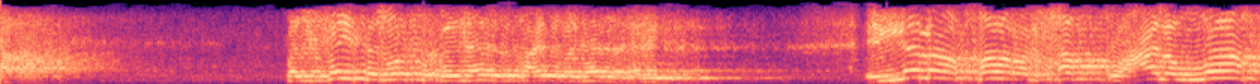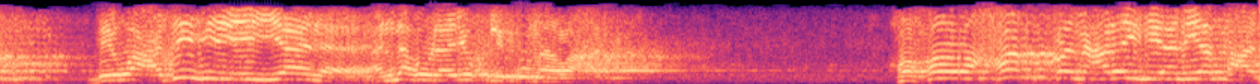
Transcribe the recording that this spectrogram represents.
حق. طيب كيف نوفق بين هذه القاعدة وبين هذا الحديث؟ إنما صار الحق على الله بوعده إيانا أنه لا يخلف ما وعد. فصار حقا عليه أن يفعل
